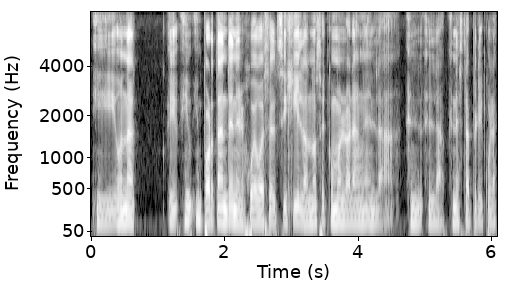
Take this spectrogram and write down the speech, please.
Y una importante en el juego es el sigilo. No sé cómo lo harán en, la, en, la, en esta película.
